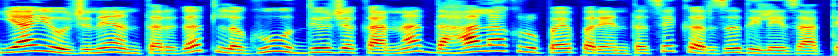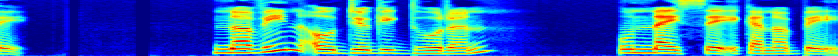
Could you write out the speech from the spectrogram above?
या योजनेअंतर्गत लघु उद्योजकांना दहा लाख रुपयेपर्यंतचे कर्ज दिले जाते. नवीन औद्योगिक धोरण उन्नाईसशे एकानब्बे.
